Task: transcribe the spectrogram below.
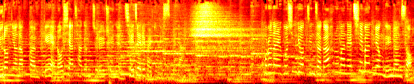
유럽연합과 함께 러시아 자금줄을 죄는 제재를 발동했습니다. 코로나19 신규 확진자가 하루 만에 7만 명 늘면서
